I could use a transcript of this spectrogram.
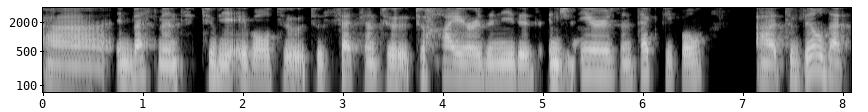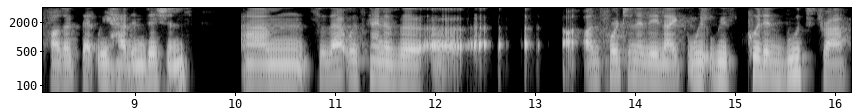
uh, investment to be able to to set and to to hire the needed engineers and tech people uh, to build that product that we had envisioned. Um, so that was kind of a, a, a, unfortunately like we, we couldn't bootstrap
